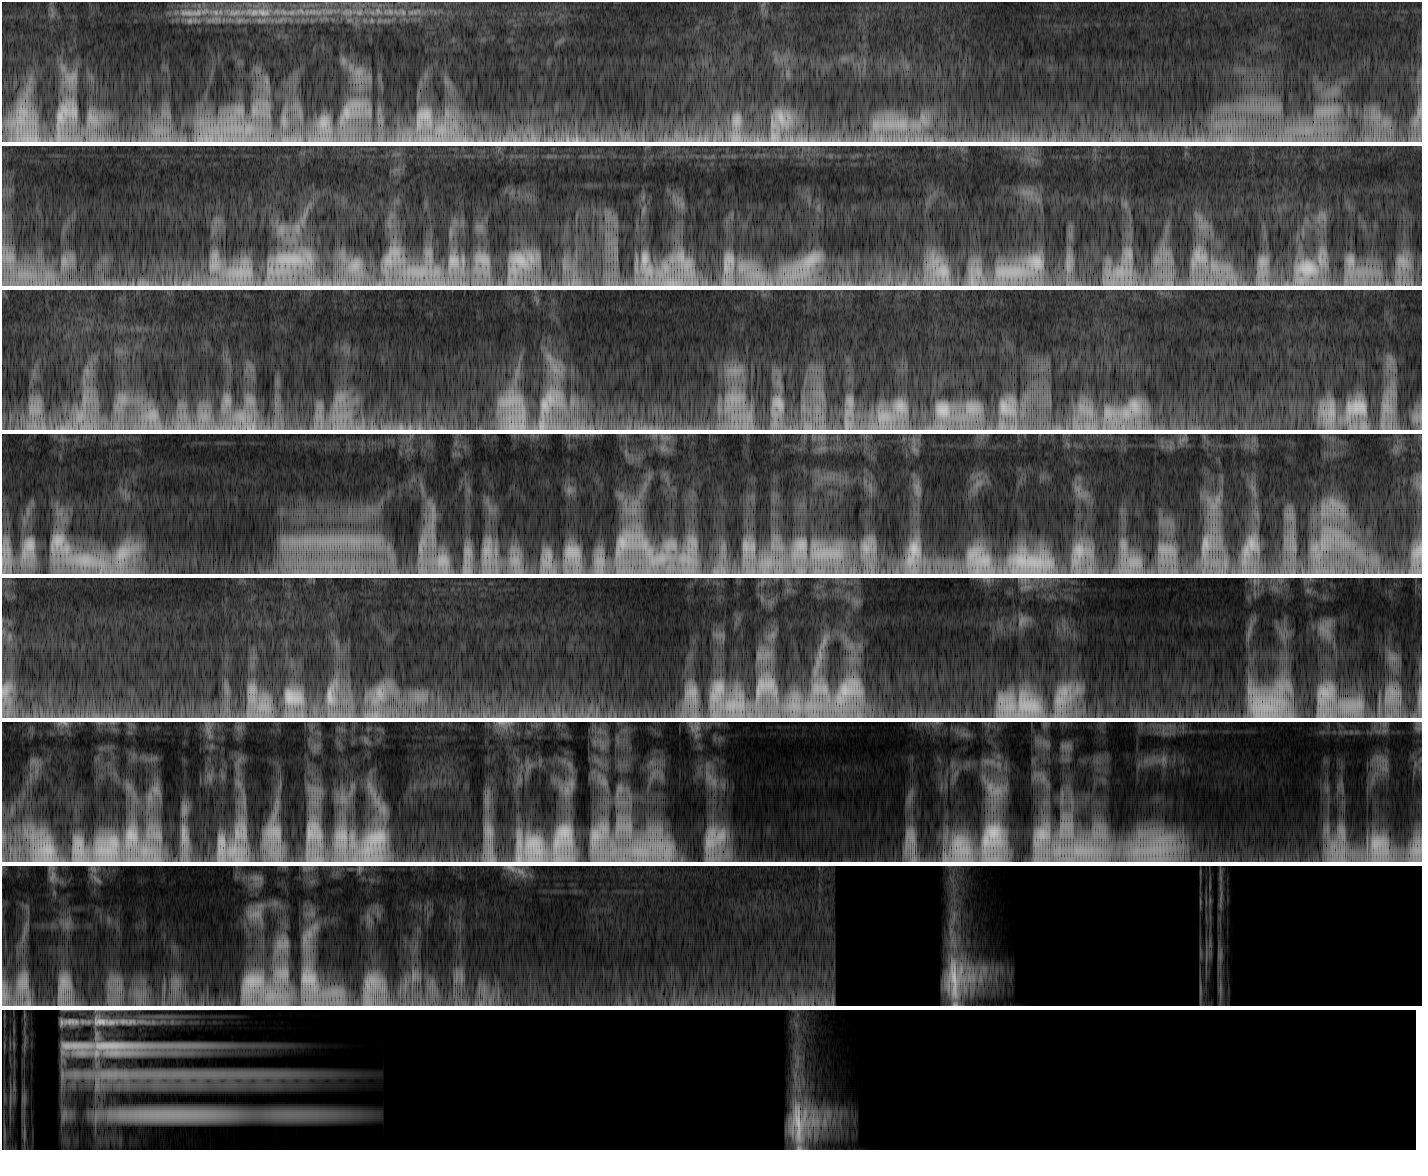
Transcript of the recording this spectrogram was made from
પહોંચાડો અને પુણ્યના ભાગીદાર બનો. ઠીક છે? જોઈ લો. અને એમનો હેલ્પલાઇન નંબર છે. પણ મિત્રો, હેલ્પલાઇન નંબર તો છે, પણ આપણે જ હેલ્પ કરવી જોઈએ. અહીં સુધી એ પક્ષીને પહોંચાડવું. ચોખ્ખું લખેલું છે સ્પષ્ટમાં કે અહીં સુધી તમે પક્ષીને પહોંચાડો. ત્રણસો પાસઠ દિવસ ખુલ્લું છે રાતનો દિવસ. એડ્રેસ આપને બતાવ્યું છે. શ્યામ શ્યામશેખરથી સીધે સીધા આવીએ ને ઠક્કરનગર એ એક્ઝેક્ટ બ્રિજની નીચે સંતોષ ગાંઠિયા ફાફડા આવું છે. આ સંતોષ ગાંઠિયા છે. બસ એની બાજુમાં જ આ સીડી છે. અહીંયા છે મિત્રો તો. અહીં સુધી તમે પક્ષીને પહોંચતા કરજો. આ શ્રીઘર ટેનામેન્ટ છે. બસ શ્રીગઢ ટેનામેન્ટની અને બ્રિજની વચ્ચે જ છે મિત્રો. જય માતાજી, જય દ્વારિકાધીશ.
